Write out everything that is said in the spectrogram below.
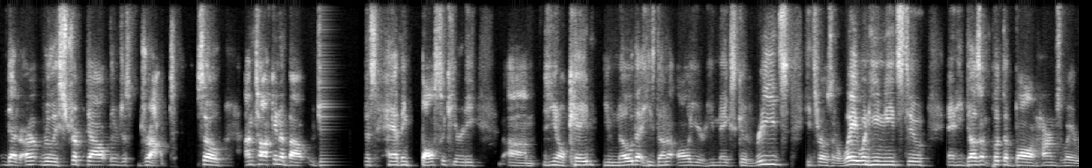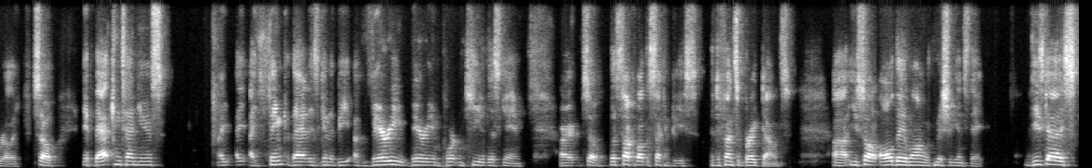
that aren't really stripped out. They're just dropped. So I'm talking about just having ball security. Um, you know, Cade, you know that he's done it all year. He makes good reads, he throws it away when he needs to, and he doesn't put the ball in harm's way, really. So if that continues, I, I, think that is going to be a very, very important key to this game. All right. So let's talk about the second piece the defensive breakdowns. Uh, you saw it all day long with Michigan State. These guys,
